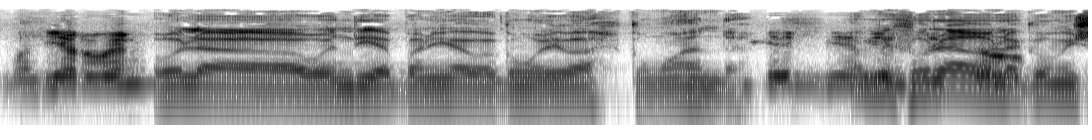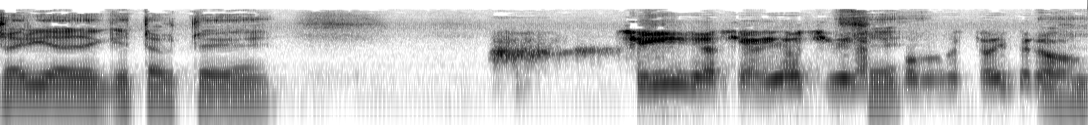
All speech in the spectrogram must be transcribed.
Buen día, Rubén. Hola, buen día, Paniagua, ¿cómo le va? ¿Cómo anda? Bien, bien, ha bien. mejorado la comisaría de que está usted, ¿eh? Sí, gracias a Dios, si bien Sí. hace poco que estoy, pero.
